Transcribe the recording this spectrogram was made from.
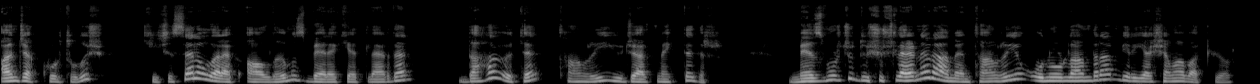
Ancak kurtuluş kişisel olarak aldığımız bereketlerden daha öte Tanrı'yı yüceltmektedir. Mezmurcu düşüşlerine rağmen Tanrı'yı onurlandıran bir yaşama bakıyor.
